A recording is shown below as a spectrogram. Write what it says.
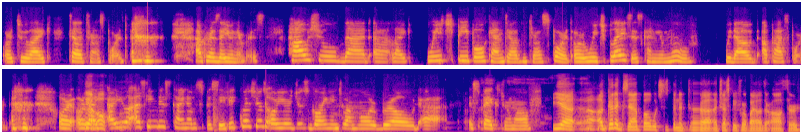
or to like teletransport across the universe. How should that uh, like which people can teletransport or which places can you move without a passport or or yeah, like oh, are you asking this kind of specific questions or you're just going into a more broad uh, spectrum of yeah a good example which has been uh, addressed before by other authors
